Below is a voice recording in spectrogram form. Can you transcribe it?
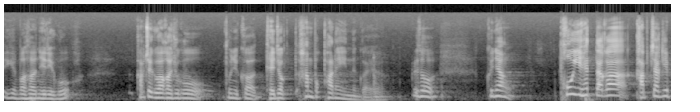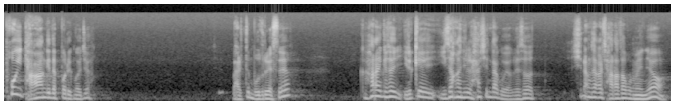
이게 머선 일이고 갑자기 와가지고 보니까 대적 한복판에 있는 거예요. 그래서 그냥 포위했다가 갑자기 포위 당하게 돼버린 거죠. 말뜻 못 들겠어요? 그 하나님께서 이렇게 이상한 일을 하신다고요. 그래서 신앙생활 잘하다 보면요.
